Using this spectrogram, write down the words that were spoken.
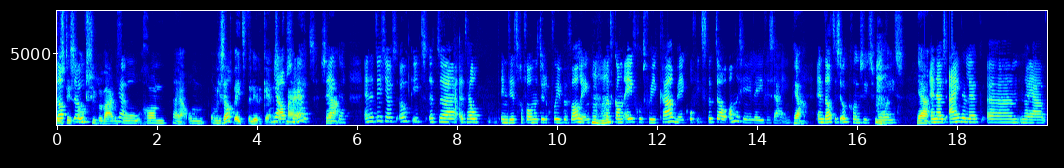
Dus het is ook, ook- super waardevol gewoon nou ja, om, om jezelf beter te leren kennen. Ja, zeg maar, hè? absoluut. Zeker. En het is juist ook iets, het, eh, het helpt in dit geval natuurlijk voor je bevalling. Mhm. Maar het kan even goed voor je kraamweek of iets totaal anders in je leven zijn. Ja, En dat is ook gewoon zoiets moois. ja, En uiteindelijk, ehm, nou ja,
